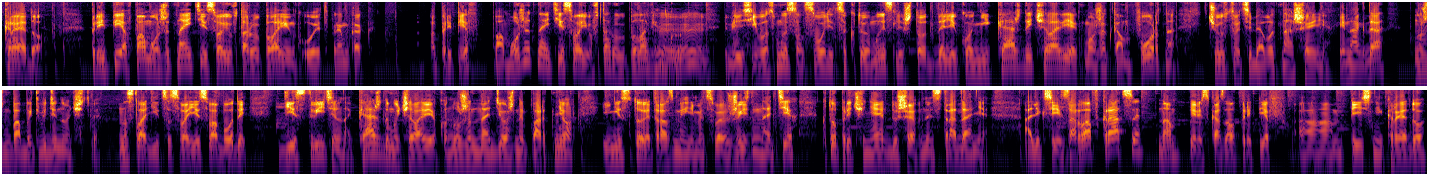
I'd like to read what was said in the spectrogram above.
«Кредо». Припев поможет найти свою вторую половинку. Ой, это прям как... А припев поможет найти свою вторую половинку. М. Весь его смысл сводится к той мысли, что далеко не каждый человек может комфортно чувствовать себя в отношениях. Иногда нужно побыть в одиночестве, насладиться своей свободой. Действительно, каждому человеку нужен надежный партнер, и не стоит разменивать свою жизнь на тех, кто причиняет душевные страдания. Алексей Зарлав вкратце нам пересказал припев а, песни «Кредо»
